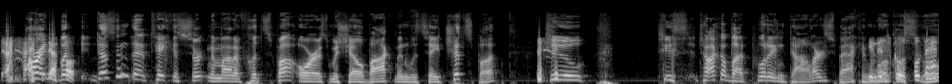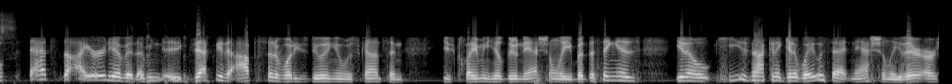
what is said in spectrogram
All right, but doesn't that take a certain amount of chutzpah, or as Michele Bachmann would say, chutzpah, to to talk about putting dollars back in, in local schools. Well, that's that's the irony of it. I mean, exactly the opposite of what he's doing in Wisconsin. He's claiming he'll do nationally, but the thing is, you know, he's not going to get away with that nationally. There are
